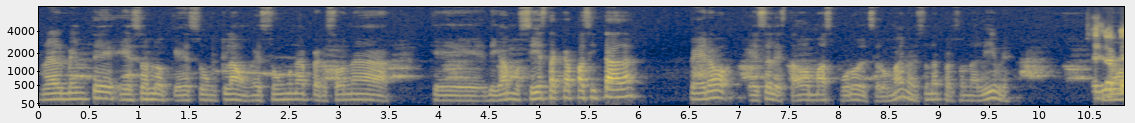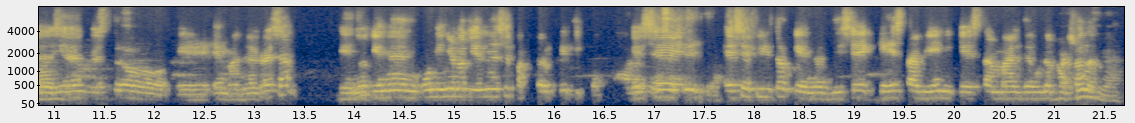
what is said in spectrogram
Realmente eso es lo que es un clown. Es una persona que, digamos, sí está capacitada, pero es el estado más puro del ser humano. Es una persona libre. Es lo que decía el maestro eh, Emanuel Reza, que no tienen, un niño no tiene ese factor crítico ese, ese, filtro. que nos dice qué está bien y qué está mal de una persona.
